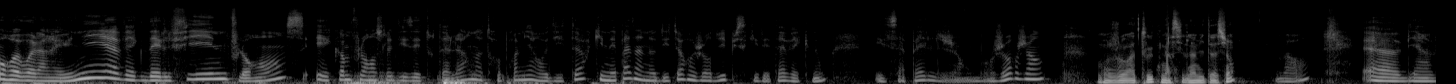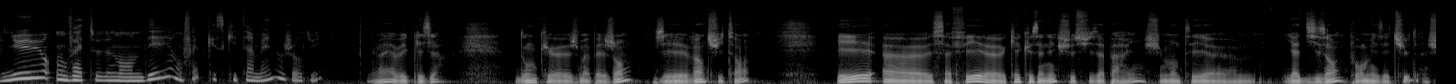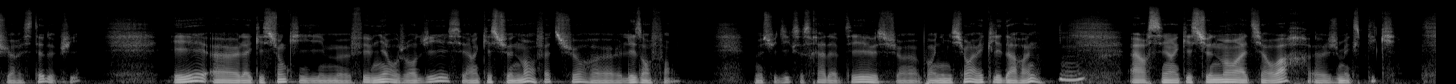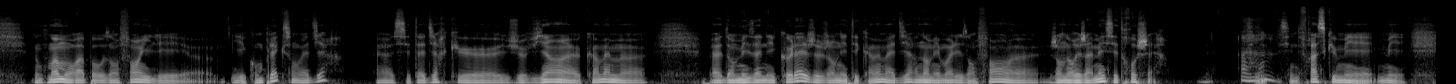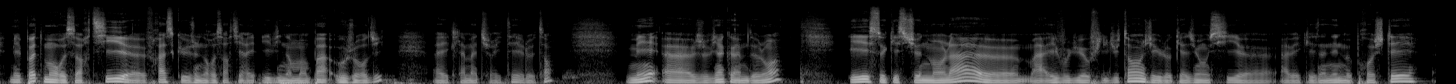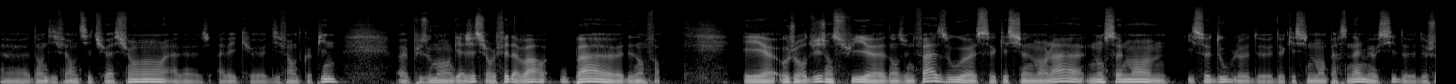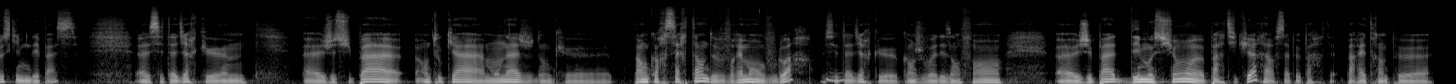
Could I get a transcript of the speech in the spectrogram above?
Nous revoilà réunis avec Delphine, Florence et comme Florence le disait tout à l'heure, notre premier auditeur qui n'est pas un auditeur aujourd'hui puisqu'il est avec nous. Il s'appelle Jean. Bonjour Jean. Bonjour à toutes, merci de l'invitation. Bon, euh, bienvenue. On va te demander en fait qu'est-ce qui t'amène aujourd'hui? Ouais, avec plaisir. Donc euh, je m'appelle Jean, j'ai 28 ans et euh, ça fait quelques années que je suis à Paris. Je suis monté il y a 10 ans pour mes études, je suis resté depuis. Et euh, la question qui me fait venir aujourd'hui, c'est un questionnement en fait sur euh, les enfants. Je me suis dit que ce serait adapté sur, pour une émission avec les darons. Mhm. Alors c'est un questionnement à tiroir, euh, je m'explique. Donc moi, mon rapport aux enfants, il est, il est complexe, on va dire. C'est-à-dire que je viens quand même, dans mes années collège, j'en étais quand même à dire, non mais moi les enfants, j'en aurai jamais, c'est trop cher. Ah, C'est une- phrase que mes, mes, mes potes m'ont ressortie, euh, phrase que je ne ressortirai évidemment pas aujourd'hui, avec la maturité et le temps. Mais euh, je viens quand même de loin. Et ce questionnement-là euh, a évolué au fil du temps. J'ai eu l'occasion aussi, euh, avec les années, de me projeter euh, dans différentes situations, avec différentes copines, plus ou moins engagées sur le fait d'avoir ou pas des enfants. Et euh, aujourd'hui, j'en suis euh, dans une phase où euh, ce questionnement-là, non seulement euh, il se double de, de questionnements personnels, mais aussi de, de choses qui me dépassent. C'est-à-dire que euh, je suis pas, en tout cas à mon âge, donc euh, pas encore certain de vraiment en vouloir. Mhm. C'est-à-dire que quand je vois des enfants, euh, j'ai pas d'émotion particulière. Alors ça peut par- paraître un peu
